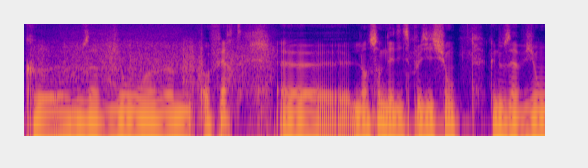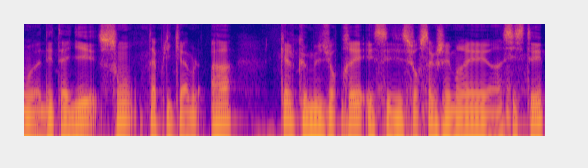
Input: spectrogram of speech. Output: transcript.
que nous avions euh, offerte, l'ensemble des dispositions que nous avions détaillées sont applicables à quelques mesures près, et c'est sur ça que j'aimerais insister.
